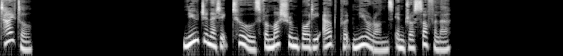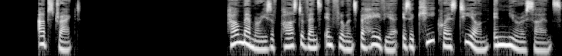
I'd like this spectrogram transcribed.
Title New genetic tools for mushroom body output neurons in Drosophila. Abstract How memories of past events influence behavior is a key question in neuroscience.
